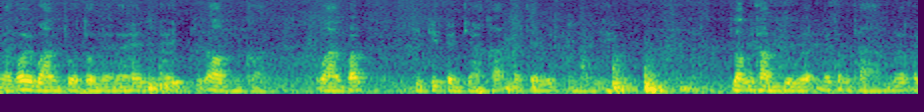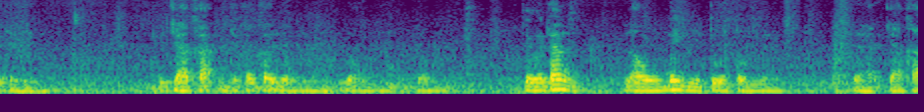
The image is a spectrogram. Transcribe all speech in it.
เราก็ไปวางตัวตนเนี่ยนะให้ให้รอบมันก่อน วางปั๊บจิตที่เป็นจาคะก็จะลึกขึ้นมาเองลองทำดูอะไม่ต้องถามแล้วก็จะเห็นวิจาคะมันจะค่อยๆลงลงลงจนกระทั่งเราไม่มีตัวตนเลยนะฮะจาคะ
